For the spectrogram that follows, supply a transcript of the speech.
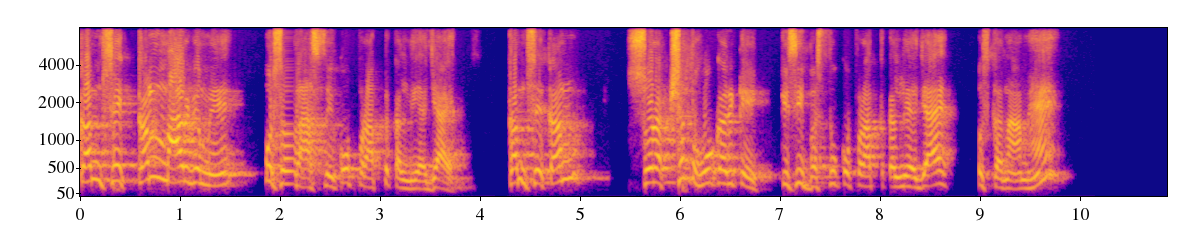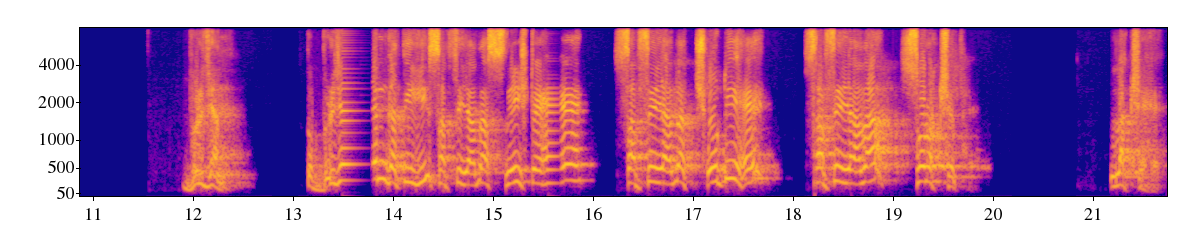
कम से कम मार्ग में उस रास्ते को प्राप्त कर लिया जाए। कम से कम सुरक्षित होकर के किसी वस्तु को प्राप्त कर लिया जाए, उसका नाम है ब्रजन। तो ब्रजन गति ही सबसे ज़्यादा श्रेष्ठ है, सबसे ज़्यादा छोटी है सबसे ज़्यादा सुरक्षित है लक्ष्य है।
